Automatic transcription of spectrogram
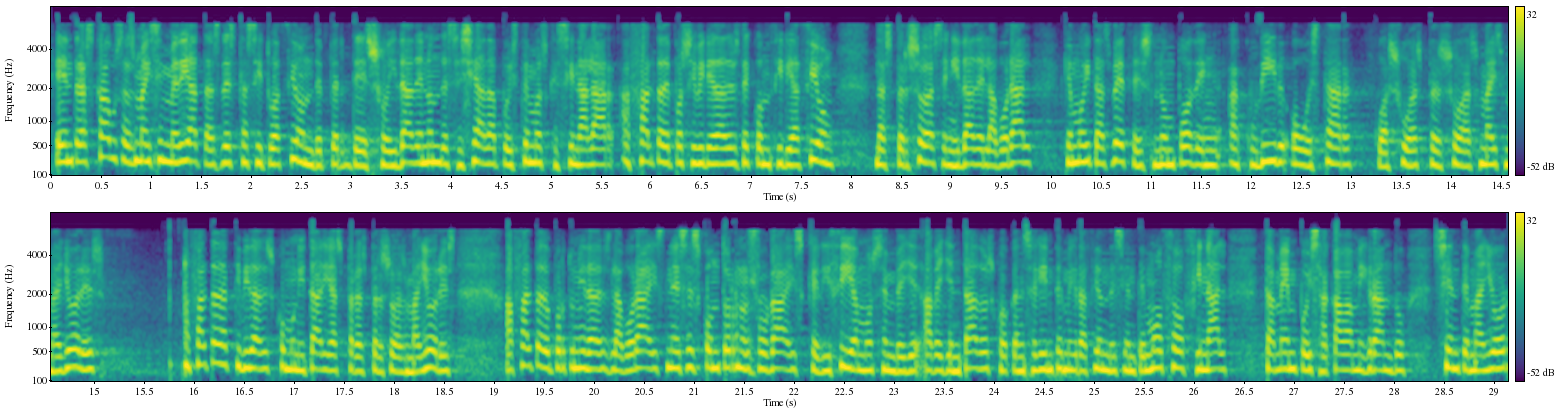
E entre as causas máis inmediatas desta situación de, de soidade non desexada, pois temos que sinalar a falta de posibilidades de conciliación das persoas en idade laboral que moitas veces non poden acudir ou estar coas súas persoas máis maiores a falta de actividades comunitarias para as persoas maiores, a falta de oportunidades laborais neses contornos rurais que dicíamos avellentados coa conseguinte migración de xente mozo, ao final tamén pois acaba migrando xente maior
